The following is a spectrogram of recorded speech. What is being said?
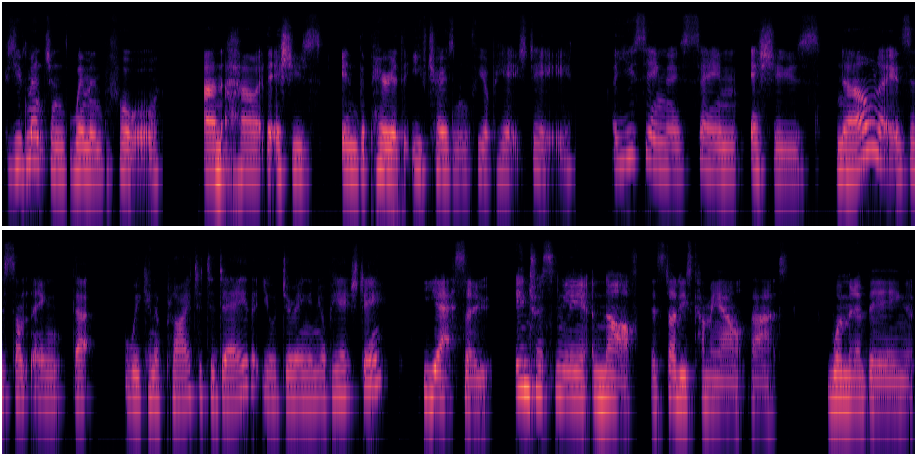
Because you've mentioned women before and mm-hmm. how the issues in the period that you've chosen for your PhD. Are you seeing those same issues now? Like, is this something that we can apply to today that you're doing in your PhD? Yeah. So, interestingly enough, there's studies coming out that women are being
